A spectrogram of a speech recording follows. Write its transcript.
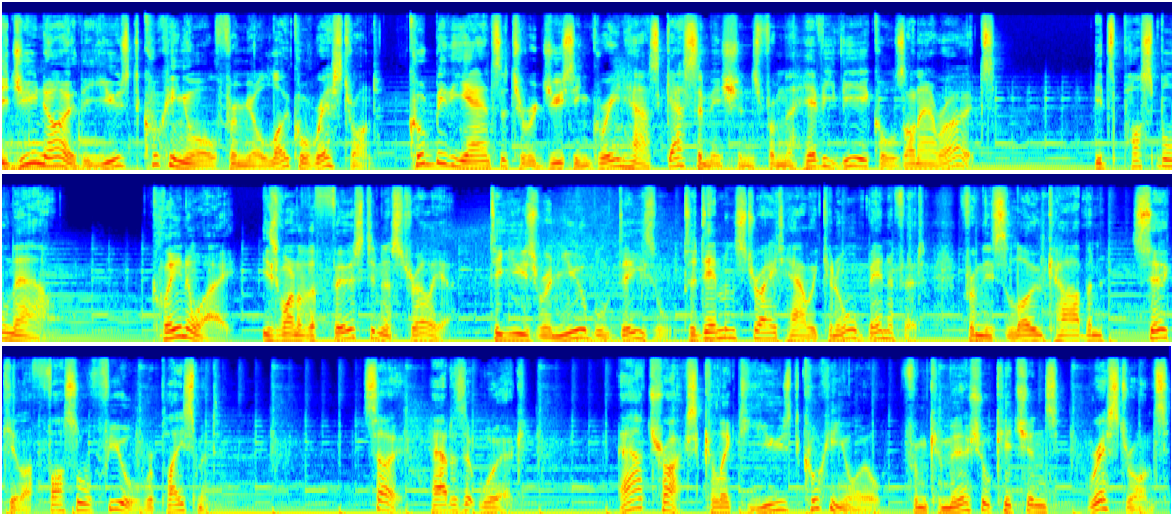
Did you know the used cooking oil from your local restaurant could be the answer to reducing greenhouse gas emissions from the heavy vehicles on our roads? It's possible now. Cleanaway is one of the first in Australia to use renewable diesel to demonstrate how we can all benefit from this low carbon, circular fossil fuel replacement. So, how does it work? Our trucks collect used cooking oil from commercial kitchens, restaurants,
